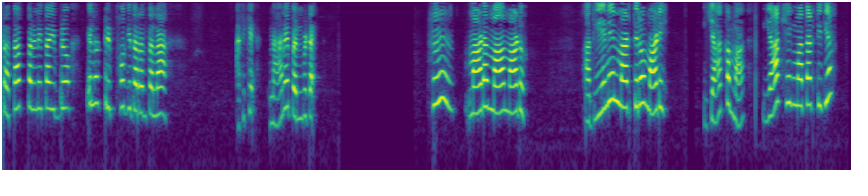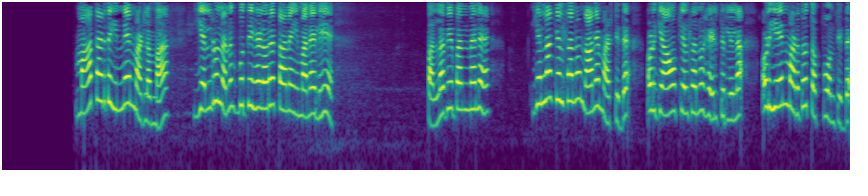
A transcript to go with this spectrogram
ಪ್ರತಾಪ್ ಪರಿಣಿತ ಇಬ್ರು ಎಲ್ಲ ಟ್ರಿಪ್ ಹೋಗಿದಾರಂತಲ್ಲ ಅದಕ್ಕೆ ನಾನೇ ಬಂದ್ಬಿಟ್ಟೆ ಹ್ಞೂ ಮಾಡಮ್ಮ ಮಾಡು ಅದೇನೇನು ಮಾಡ್ತಿರೋ ಮಾಡಿ ಯಾಕಮ್ಮ ಯಾಕೆ ಹೀಗೆ ಮಾತಾಡ್ತಿದ್ಯಾ ಮಾತಾಡ್ದೆ ಇನ್ನೇನ್ ಮಾಡ್ಲಮ್ಮ ಎಲ್ರೂ ನನಗ್ ಬುದ್ಧಿ ಹೇಳೋರೆ ತಾನೇ ಈ ಮನೇಲಿ ಪಲ್ಲವಿ ಬಂದ್ಮೇಲೆ ಎಲ್ಲ ಕೆಲಸನೂ ನಾನೇ ಮಾಡ್ತಿದ್ದೆ. ಅವಳಿಗೆ ಯಾವ ಕೆಲಸನೂ ಹೇಳ್ತಿರ್ಲಿಲ್ಲ. ಅವಳು ಏನು ಮಾಡೋದು ತಪ್ಪು ಅಂತಿದ್ದೆ.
